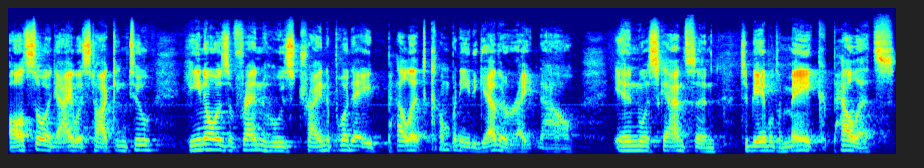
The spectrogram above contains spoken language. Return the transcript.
Also, a guy I was talking to, he knows a friend who's trying to put a pellet company together right now in Wisconsin to be able to make pellets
